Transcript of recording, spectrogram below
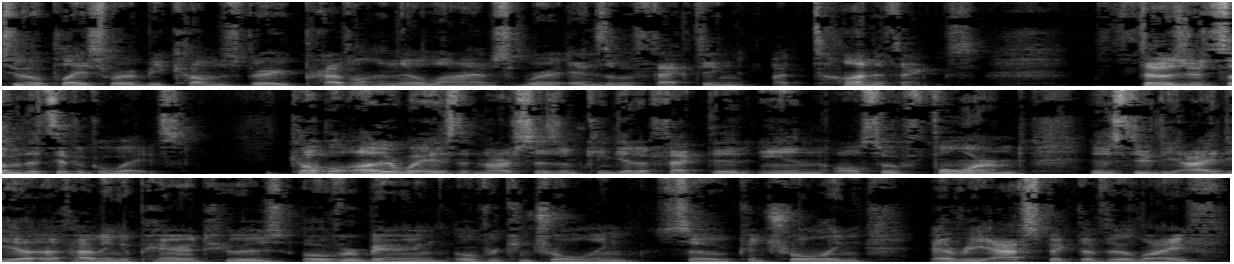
to a place where it becomes very prevalent in their lives, where it ends up affecting a ton of things. Those are some of the typical ways. Couple other ways that narcissism can get affected and also formed is through the idea of having a parent who is overbearing, over controlling, so controlling every aspect of their life,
